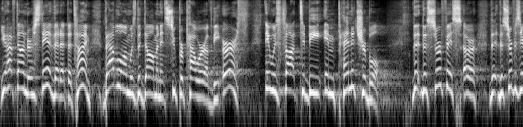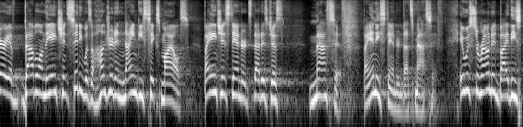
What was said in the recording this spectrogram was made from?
You have to understand that at the time, Babylon was the dominant superpower of the earth, it was thought to be impenetrable. The, the, surface, or the, the surface area of Babylon, the ancient city, was 196 miles. By ancient standards, that is just massive. By any standard, that's massive. It was surrounded by these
